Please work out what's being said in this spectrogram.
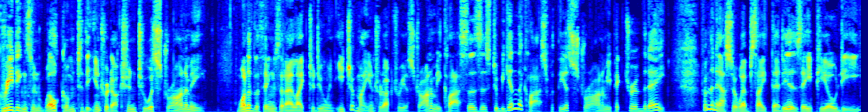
Greetings and welcome to the introduction to astronomy. One of the things that I like to do in each of my introductory astronomy classes is to begin the class with the astronomy picture of the day from the NASA website that is apod.nasa.gov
